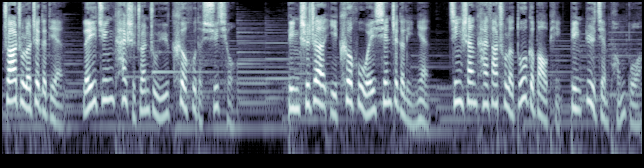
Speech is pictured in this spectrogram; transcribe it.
抓住了这个点，雷军开始专注于客户的需求，秉持着以客户为先这个理念，金山开发出了多个爆品，并日渐蓬勃。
